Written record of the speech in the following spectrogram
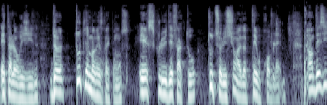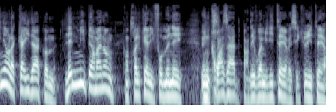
est à l'origine de toutes les mauvaises réponses et exclut de facto toute solution adaptée au problème. En désignant la Qaïda comme l'ennemi permanent contre lequel il faut mener une croisade par des voies militaires et sécuritaires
